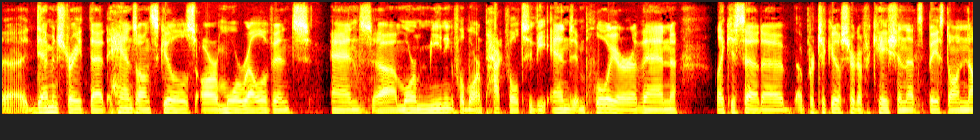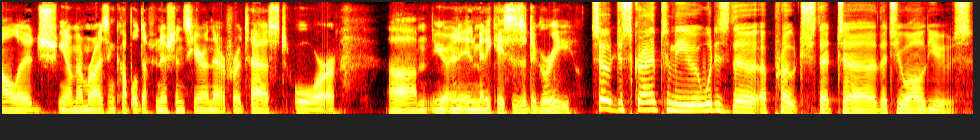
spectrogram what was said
uh, demonstrate that hands-on skills are more relevant and uh, more meaningful, more impactful to the end employer than like you said, a, a, particular certification that's based on knowledge, you know, memorizing a couple definitions here and there for a test, or um, you know, in, in, many cases, a degree. So, describe to me what is the approach that uh, that you all use.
